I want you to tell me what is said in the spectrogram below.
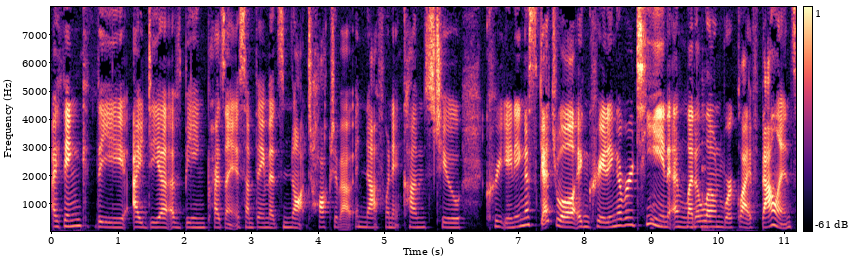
I think the idea of being present is something that's not talked about enough when it comes to creating a schedule and creating a routine and let mm-hmm. alone work life balance.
